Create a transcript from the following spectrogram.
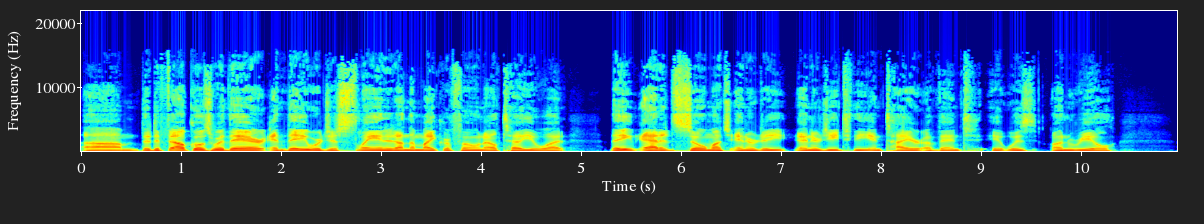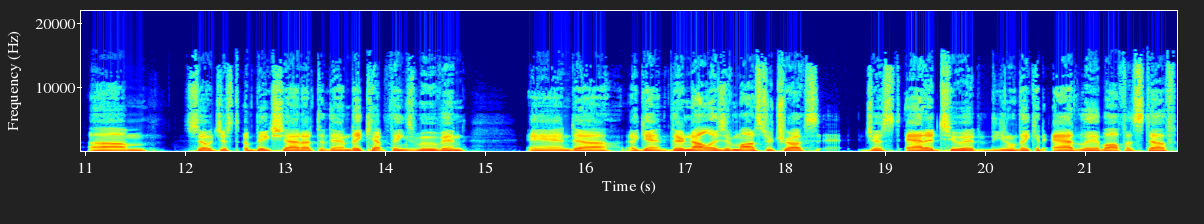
Um, the DeFalcos were there and they were just slaying it on the microphone. I'll tell you what, they added so much energy energy to the entire event. It was unreal. Um, so just a big shout out to them. They kept things moving. And uh, again, their knowledge of monster trucks just added to it. You know, they could ad lib off of stuff.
